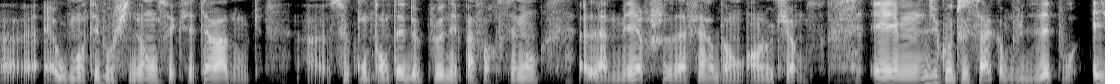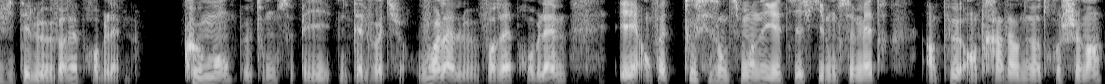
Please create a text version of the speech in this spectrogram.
euh, augmenter vos finances etc. Donc se contenter de peu n'est pas forcément la meilleure chose à faire dans en l'occurrence et hum, du coup tout ça, comme je le disais, pour éviter le vrai problème. Comment peut-on se payer une telle voiture? Voilà le vrai problème. Et en fait, tous ces sentiments négatifs qui vont se mettre un peu en travers de notre chemin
